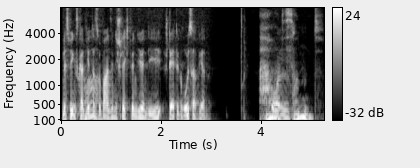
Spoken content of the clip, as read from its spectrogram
Und deswegen skaliert Ah. das so wahnsinnig schlecht, wenn die, wenn die Städte größer werden. Ah, und- interessant.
